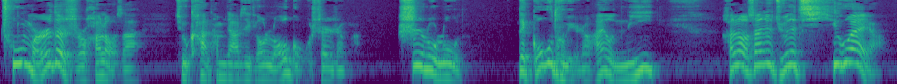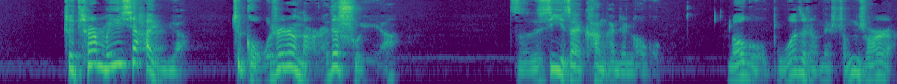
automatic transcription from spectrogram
出门的时候，韩老三就看他们家这条老狗身上啊湿漉漉的，那狗腿上还有泥。韩老三就觉得奇怪呀，这天没下雨呀，这狗身上哪来的水呀？仔细再看看这老狗，老狗脖子上那绳圈啊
